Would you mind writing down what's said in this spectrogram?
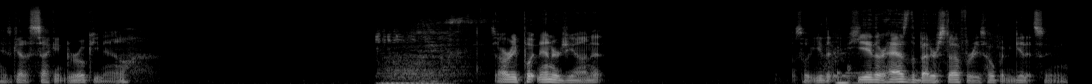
He's got a second Grookey now. He's already putting energy on it. So either he either has the better stuff or he's hoping to get it soon.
